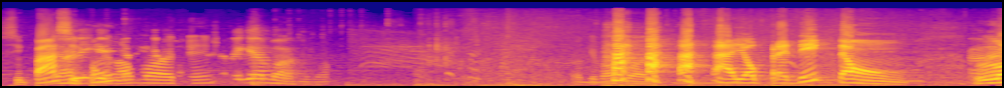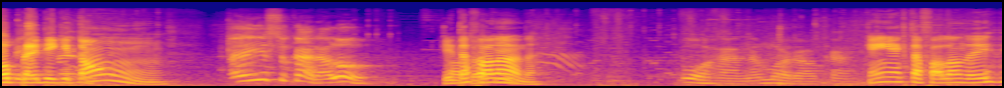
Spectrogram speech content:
Se passa, pum. Olha o bot, hein? Já liguei a bota. Bot. Aí, é o Predicton. Lo Pedro. Predicton. É isso, cara. Alô? Quem Ó, tá tô aqui. falando? Porra, na moral, cara. Quem é que tá falando aí?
